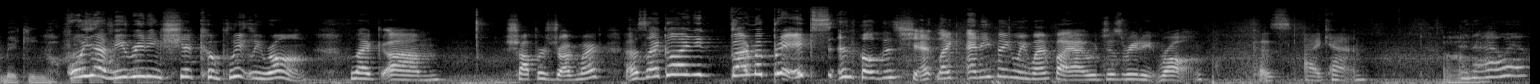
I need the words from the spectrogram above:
making. Oh yeah, me reading shit completely wrong. Like, um, Shoppers Drug Mart. I was like, oh, I need Pharma bricks and all this shit. Like, anything we went by, I would just read it wrong. Because I can. and I will.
